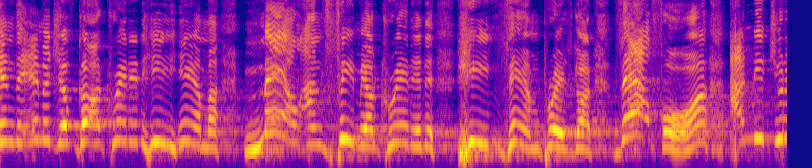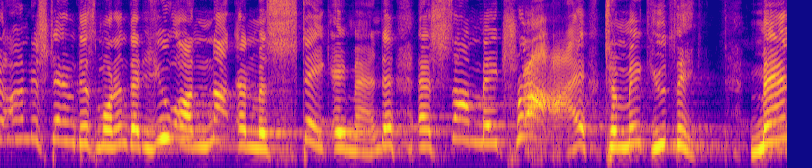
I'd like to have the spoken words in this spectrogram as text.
In the image of God created he him, male and female created he them, praise God. Therefore, I need you to understand this morning that you are not a mistake, amen, as some may try to make you think. Man,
